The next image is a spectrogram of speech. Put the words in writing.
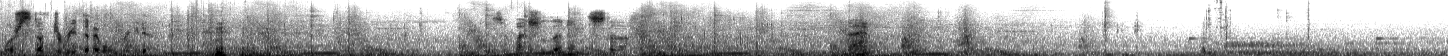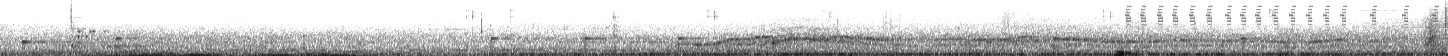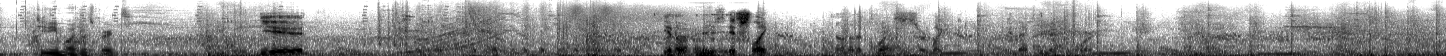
More stuff to read that I won't read. So much linen stuff. Damn. More of those birds? Yeah. You know, it's like none of the quests are like connected anymore.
